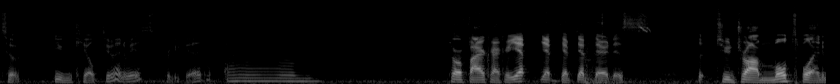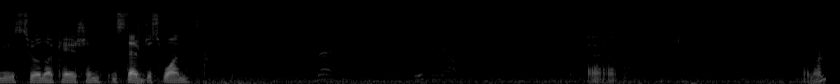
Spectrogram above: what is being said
Till you can kill two enemies, pretty good. Um, throw a firecracker. Yep, yep, yep, yep. There it is. To draw multiple enemies to a location instead of just one. Uh, hold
